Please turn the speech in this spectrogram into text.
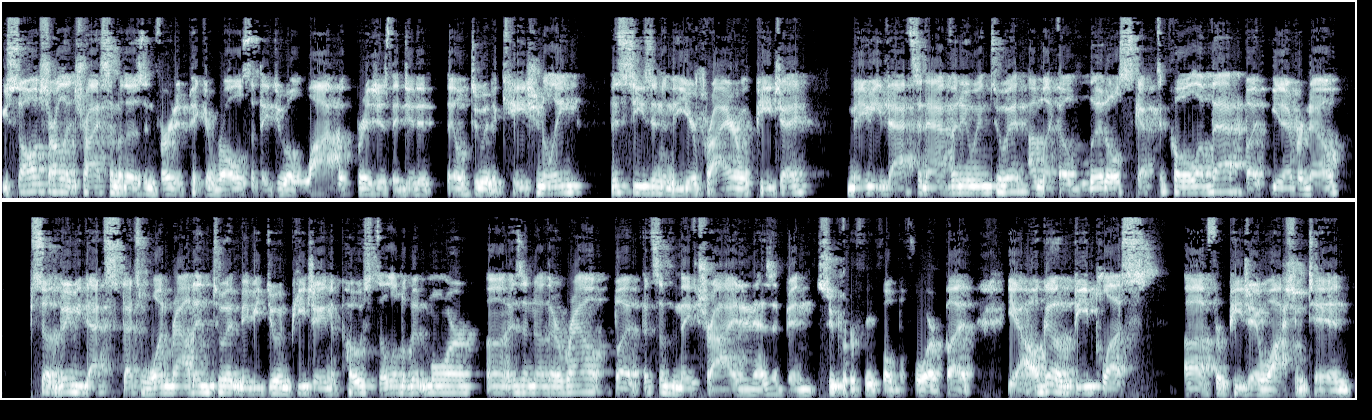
You saw Charlotte try some of those inverted pick and rolls that they do a lot with Bridges. They did it. They'll do it occasionally this season and the year prior with PJ. Maybe that's an avenue into it. I'm like a little skeptical of that, but you never know so maybe that's that's one route into it. Maybe doing PJ in the post a little bit more uh, is another route, but that's something they've tried and hasn't been super fruitful before. But yeah, I'll go B plus uh, for PJ Washington,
